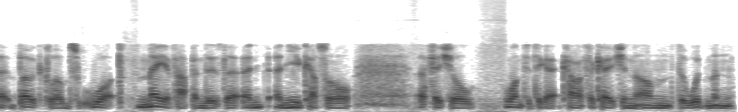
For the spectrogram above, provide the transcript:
at both clubs, what may have happened is that a, a Newcastle official wanted to get clarification on the Woodman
